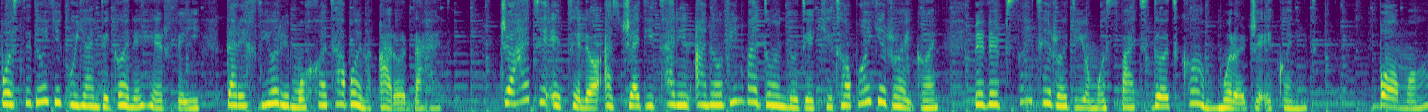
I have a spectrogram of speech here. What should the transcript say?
با صدای گویندگان حرفه‌ای در اختیار مخاطبان قرار دهد. جهت اطلاع از جدیدترین عناوین و دانلود کتاب های رایگان به وبسایت رادیو مثبت مراجعه کنید. با ما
